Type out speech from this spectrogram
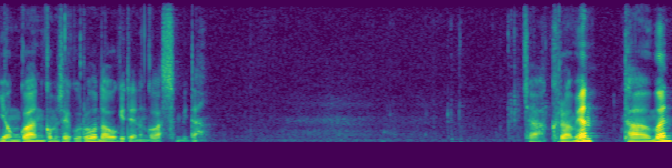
연관 검색으로 나오게 되는 것 같습니다. 자, 그러면 다음은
